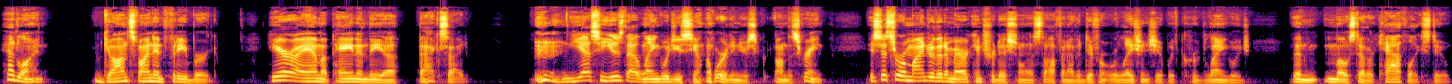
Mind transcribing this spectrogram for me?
Headline Gänswein and Freiburg. Here I am a pain in the uh, backside. yes, he used that language you see on the word in your sc- on the screen. It's just a reminder that American traditionalists often have a different relationship with crude language than most other Catholics do.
